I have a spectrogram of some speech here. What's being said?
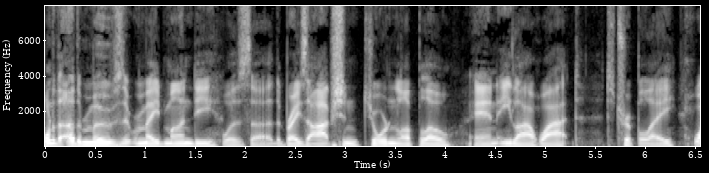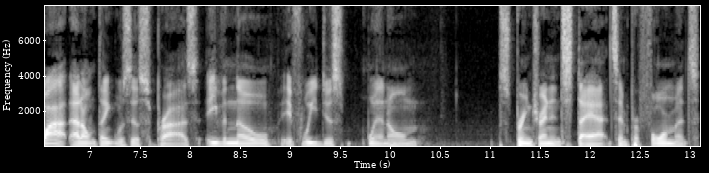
One of the other moves that were made Monday was uh, the Braves option Jordan Luplow and Eli White to AAA. White, I don't think was a surprise, even though if we just went on spring training stats and performance,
